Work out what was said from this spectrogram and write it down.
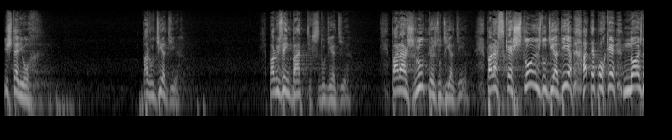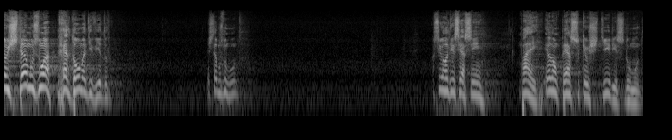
exterior para o dia a dia, para os embates do dia a dia, para as lutas do dia a dia, para as questões do dia a dia, até porque nós não estamos numa redoma de vidro, estamos no mundo. O Senhor disse assim: Pai, eu não peço que os tires do mundo,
